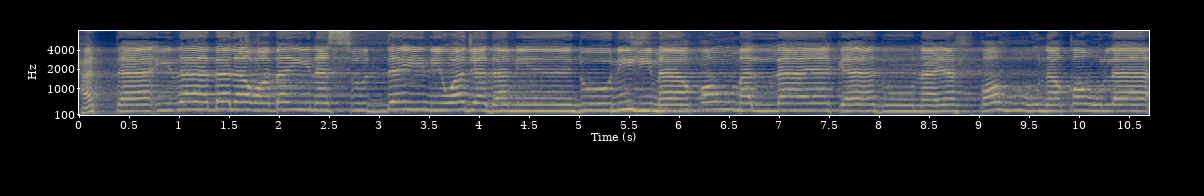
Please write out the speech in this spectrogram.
حتى إذا بلغ بين السدين وجد من دونهما قوما لا يكادون يفقهون قولا.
